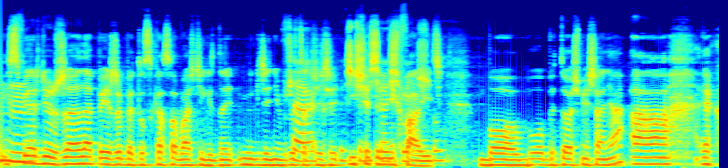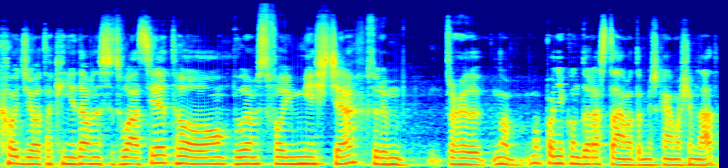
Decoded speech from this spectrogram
i stwierdził, że lepiej, żeby to skasować, nigdy, nigdzie nie wrzucać Tak, i się, i się tym nie chwalić, bo byłoby to ośmieszenie. A jak chodzi o takie niedawne sytuacje, to byłem w swoim mieście, w którym trochę, no, no poniekąd dorastałem, a tam mieszkałem 8 lat.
